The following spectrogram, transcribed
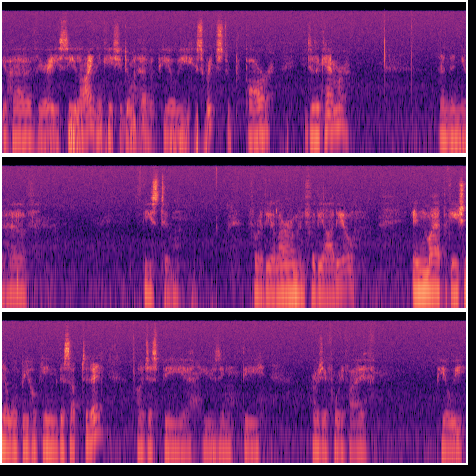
You have your AC line in case you don't have a PoE switch to power into the camera. And then you have these two for the alarm and for the audio. In my application I won't be hooking this up today. I'll just be uh, using the RJ45 PoE.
